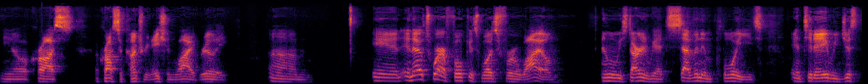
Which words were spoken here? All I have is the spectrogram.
you know, across across the country, nationwide, really. Um, and and that's where our focus was for a while. And when we started, we had seven employees, and today we just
